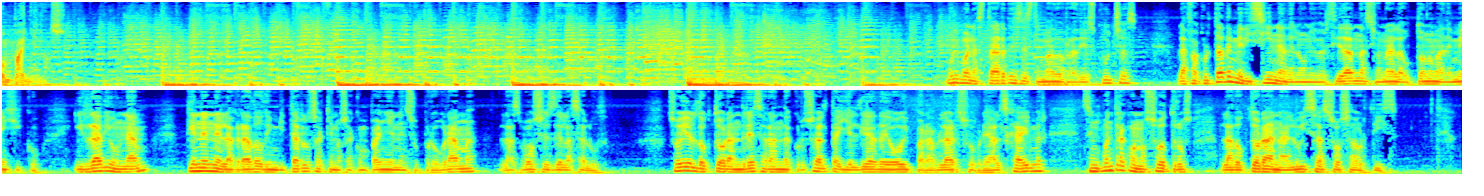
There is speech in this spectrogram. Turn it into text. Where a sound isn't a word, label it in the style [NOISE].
Acompáñenos. Muy buenas tardes, estimados radioescuchas. La Facultad de Medicina de la Universidad Nacional Autónoma de México y Radio UNAM tienen el agrado de invitarlos a que nos acompañen en su programa Las Voces de la Salud. Soy el doctor Andrés Aranda Cruzalta y el día de hoy para hablar sobre Alzheimer se encuentra con nosotros la doctora Ana Luisa Sosa Ortiz.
